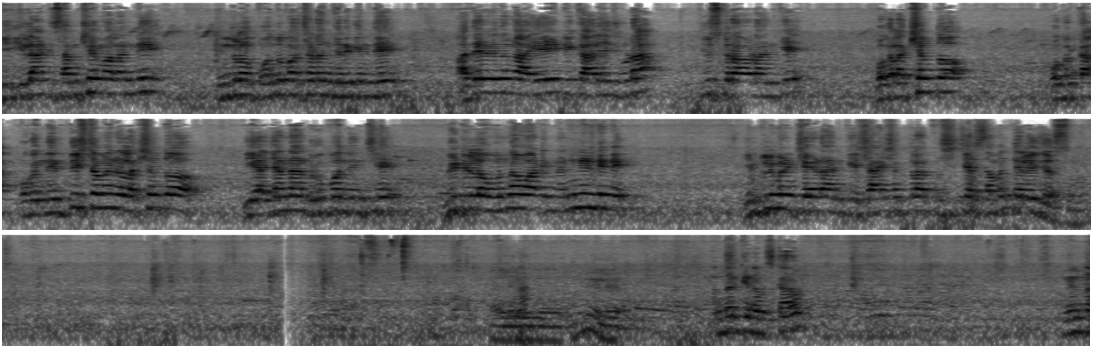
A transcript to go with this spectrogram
ఈ- ఇలాంటి సంక్షేమాలన్నీ ఇందులో పొందుపరచడం జరిగింది. అదేవిధంగా ఐఐటి కాలేజ్ కూడా తీసుకురావడానికి ఒక లక్ష్యంతో ఒక ఒక నిర్దిష్టమైన లక్ష్యంతో ఈ అజెండాను రూపొందించి వీటిలో ఉన్న వాటిని అన్నింటినీ ఇంప్లిమెంట్ చేయడానికి శాయశక్తులా కృషి చేస్తామని తెలియజేస్తున్నాం. అందరికీ నమస్కారం. నిన్న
